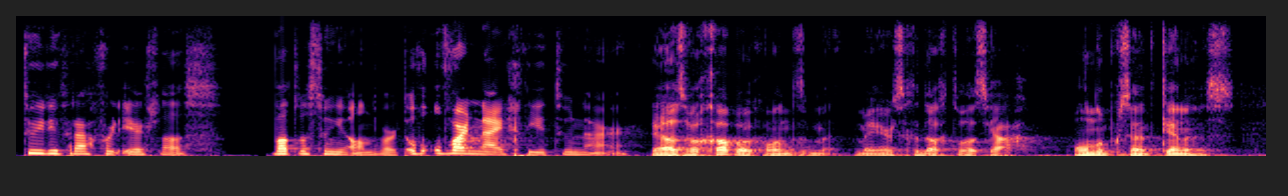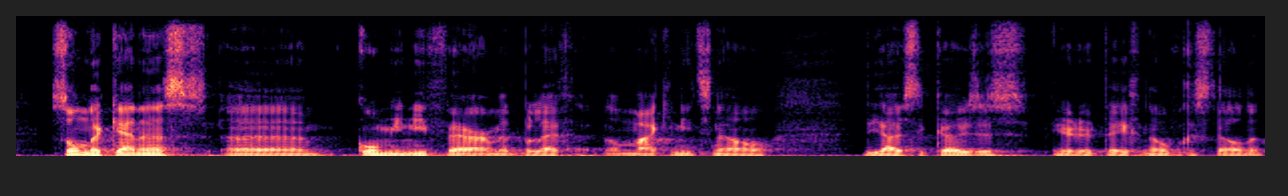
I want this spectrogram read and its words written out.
toen je die vraag voor het eerst las. Wat was toen je antwoord? Of, of waar neigde je toen naar? Ja, dat is wel grappig, want mijn eerste gedachte was ja, 100% kennis. Zonder kennis eh, kom je niet ver met beleggen. Dan maak je niet snel de juiste keuzes, eerder tegenovergestelde.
